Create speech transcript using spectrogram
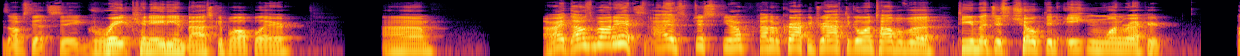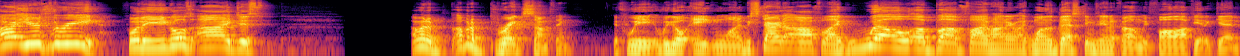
Because obviously that's a great Canadian basketball player. Um, all right, that was about it. It's just, you know, kind of a crappy draft to go on top of a team that just choked an 8 and 1 record. All right, year three for the Eagles. I just I'm gonna I'm gonna break something if we if we go eight and one. We start off like well above 500, like one of the best teams in the NFL, and we fall off yet again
